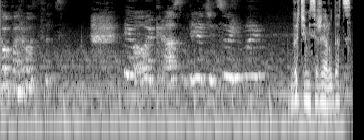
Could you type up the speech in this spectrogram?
dobar otac. I ovoj krasnu dječicu imaju. Grči mi se želudac.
